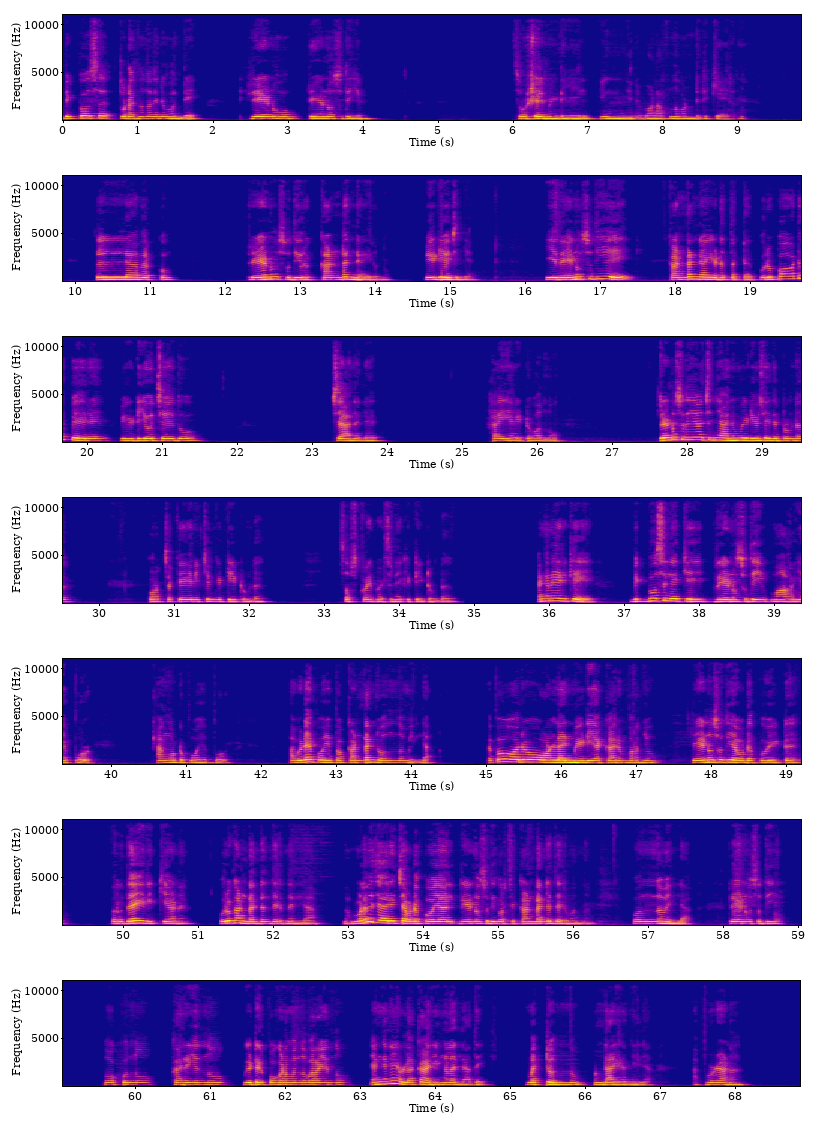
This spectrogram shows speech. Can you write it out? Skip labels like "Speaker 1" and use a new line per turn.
Big boss തുടങ്ങുന്നതിന് മുൻപേ രേണുവും രേണുസുതിയും social മീഡിയയിൽ ഇങ്ങനെ വളർന്നുകൊണ്ടിരിക്കുകയായിരുന്നു. എല്ലാവർക്കും രേണുസുതി ഒരു കണ്ടന്റ് ആയിരുന്നു വീഡിയോ ചെയ്യാൻ. ഈ രേണുസുതിയെ കണ്ടന്റായി എടുത്തിട്ട് ഒരുപാട് പേര് വീഡിയോ ചെയ്തു. ചാനൽ ഹൈ ആയിട്ട് വന്നു. രേണുസുതിയെ വെച്ച് ഞാനും വീഡിയോ ചെയ്തിട്ടുണ്ട്. കുറച്ചൊക്കെ എനിക്കും കിട്ടിയിട്ടുണ്ട്. സബ്സ്ക്രൈബേഴ്സിനെ കിട്ടിയിട്ടുണ്ട്. അങ്ങനെ ഇരിക്കെ ബിഗ് ബോസിലേക്ക് രേണുസുതി മാറിയപ്പോൾ അങ്ങോട്ട് പോയപ്പോൾ അവിടെ പോയപ്പോൾ കണ്ടന്റ് ഒന്നുമില്ല. അപ്പോൾ ഓരോ ഓൺലൈൻ മീഡിയക്കാരും പറഞ്ഞു രേണുസുതി അവിടെ പോയിട്ട് വെറുതെ ഇരിക്കുകയാണ് ഒരു കണ്ടന്റും തരുന്നില്ല. നമ്മൾ വിചാരിച്ച് അവിടെ പോയാൽ രേണുസുതി കുറച്ച് കണ്ടന്റ് തരുമെന്ന്. ഒന്നുമില്ല. രേണുസുതി നോക്കുന്നു. കരയുന്നു വീട്ടിൽ പോകണമെന്ന് പറയുന്നു. അങ്ങനെയുള്ള കാര്യങ്ങളല്ലാതെ മറ്റൊന്നും ഉണ്ടായിരുന്നില്ല. അപ്പോഴാണ്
